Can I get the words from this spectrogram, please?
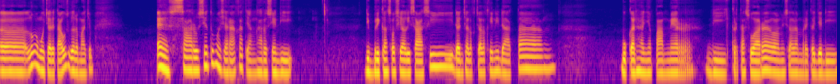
uh, lo nggak mau cari tahu segala macam eh seharusnya tuh masyarakat yang harusnya di diberikan sosialisasi dan caleg-caleg ini datang. Bukan hanya pamer di kertas suara kalau misalnya mereka jadi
